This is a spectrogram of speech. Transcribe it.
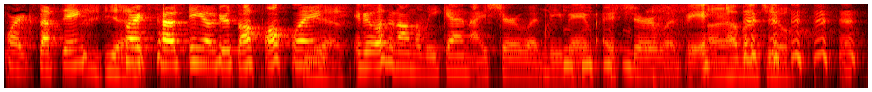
More accepting. Yes. More accepting of your softball playing. Yes. If it wasn't on the weekend, I sure would be, babe. I sure would be. All right, how about you?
